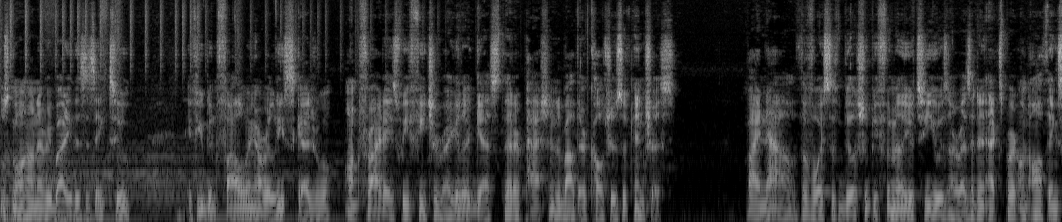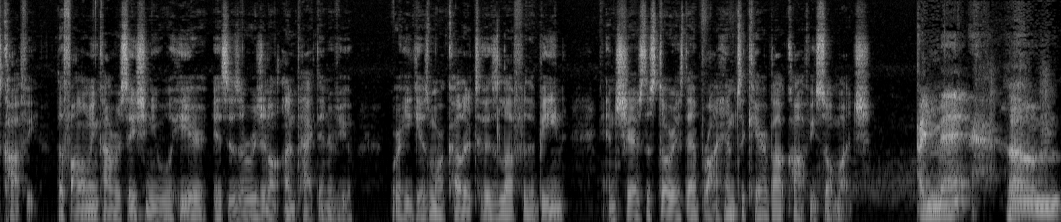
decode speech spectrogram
What's going on, everybody? This is A2. If you've been following our release schedule, on Fridays we feature regular guests that are passionate about their cultures of interest. By now, the voice of Bill should be familiar to you as our resident expert on all things coffee. The following conversation you will hear is his original Unpacked interview, where he gives more color to his love for the bean and shares the stories that brought him to care about coffee so much. I met um,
